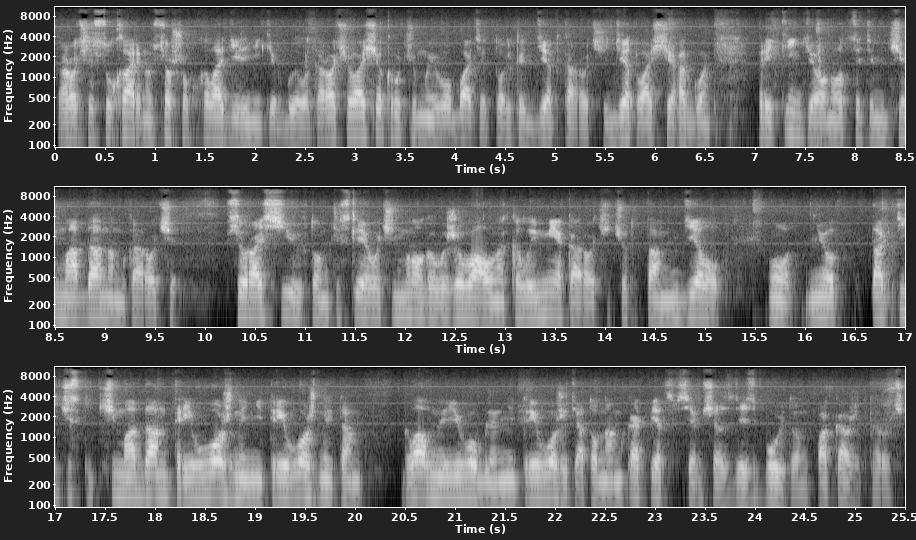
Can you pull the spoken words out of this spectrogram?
Короче, сухарь, ну все, что в холодильнике было. Короче, вообще круче моего батя, только дед, короче. Дед вообще огонь. Прикиньте, он вот с этим чемоданом, короче, всю Россию в том числе очень много выживал на Колыме, короче, что-то там делал. Вот, мне вот тактический чемодан, тревожный, не тревожный там. Главное его, блин, не тревожить, а то нам капец всем сейчас здесь будет, он покажет, короче.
